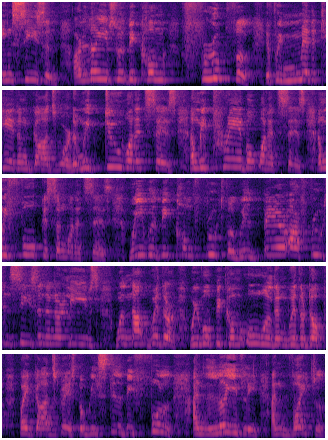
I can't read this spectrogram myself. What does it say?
in season. Our lives will become fruitful if we meditate on God's word and we do what it says and we pray about what it says and we focus on what it says. We will become fruitful. We'll bear our fruit in season and our leaves will not wither. We will won't become old and withered up by God's grace, but we'll still be full and lively and vital.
